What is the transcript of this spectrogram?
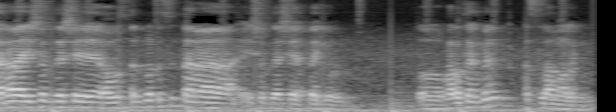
যারা এইসব দেশে অবস্থান করতেছে, তারা এইসব দেশে অ্যাপ্লাই করুন। তো ভালো থাকবেন। আসসালামু আলাইকুম।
